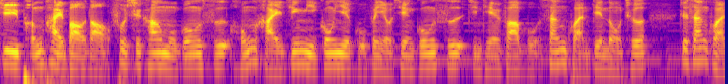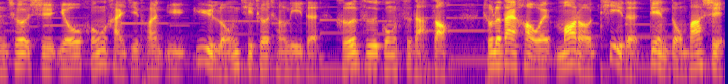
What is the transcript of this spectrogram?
据澎湃报道，富士康母公司红海精密工业股份有限公司今天发布三款电动车，这三款车是由红海集团与裕隆汽车成立的合资公司打造。除了代号为 Model T 的电动巴士，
